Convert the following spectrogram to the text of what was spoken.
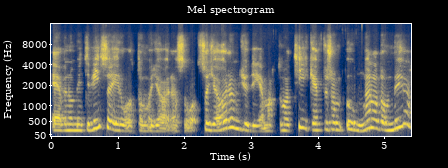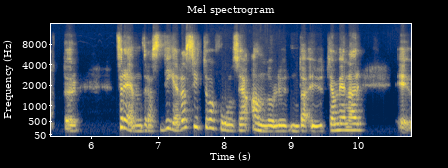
Även om inte vi säger åt dem att göra så, så gör de ju det med automatik eftersom ungarna de möter förändras. Deras situation ser annorlunda ut. Jag menar, eh,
